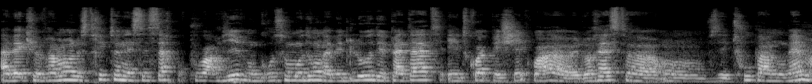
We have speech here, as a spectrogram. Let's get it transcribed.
avec vraiment le strict nécessaire pour pouvoir vivre. Donc grosso modo, on avait de l'eau, des patates et de quoi pêcher, quoi. Euh, le reste, euh, on faisait tout par nous-mêmes.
